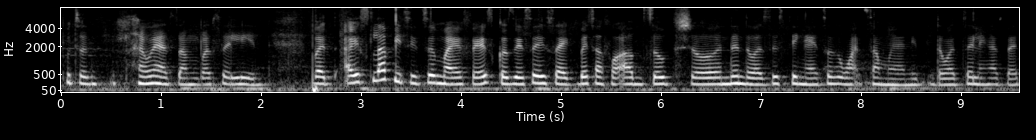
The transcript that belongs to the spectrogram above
put on I wear some Vaseline. But I slap it into my face because they say it's like better for absorption. Then there was this thing I saw one somewhere and it, they were telling us that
